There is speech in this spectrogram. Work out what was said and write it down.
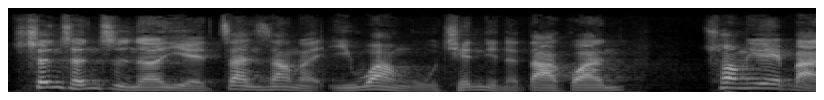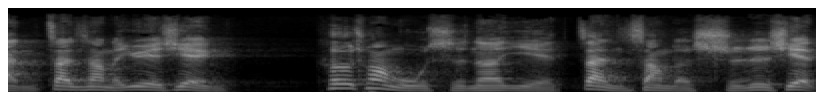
深成指呢也站上了一万五千点的大关。创业板站上了月线，科创五十呢也站上了十日线，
